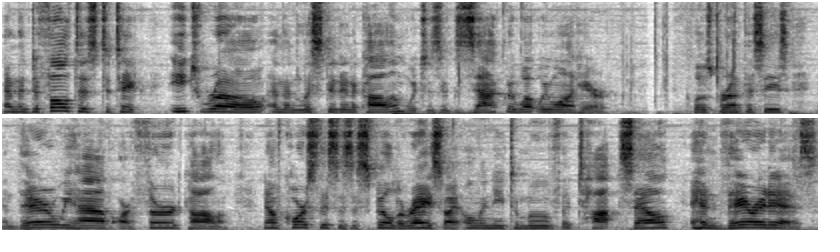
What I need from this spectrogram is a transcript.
And the default is to take each row and then list it in a column, which is exactly what we want here. Close parentheses. And there we have our third column. Now, of course, this is a spilled array, so I only need to move the top cell. And there it is.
